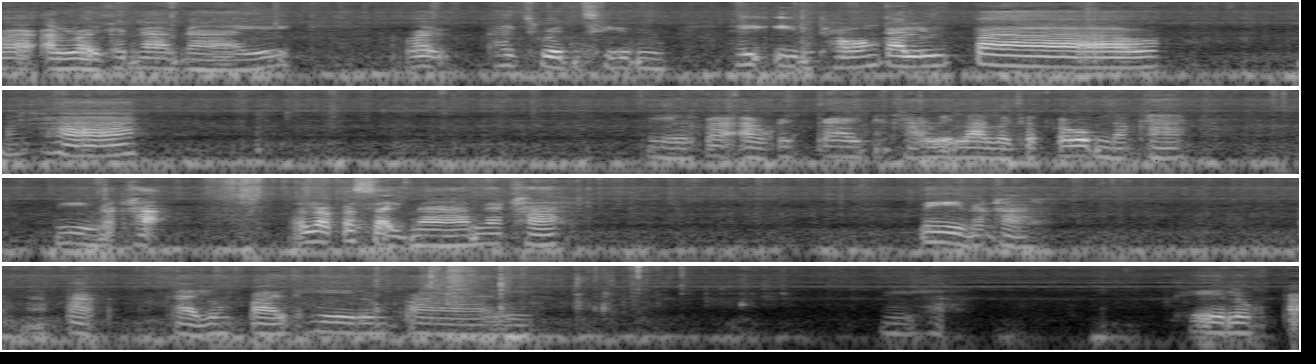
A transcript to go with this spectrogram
ว่าอร่อยขนาดไหน ว่าให้ชวนชิมให้อิ่มท้องกันหรือเปล่านะคะเดี๋ยวก็เอาใกล้ๆนะคะ เวลาเราจะต้มนะคะ นี่นะคะ แล้วเราก็ใส่น้ำนะคะ นี่นะคะปักใส่ลงไปเทลงไป นี่ค่ะ เทลงไป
